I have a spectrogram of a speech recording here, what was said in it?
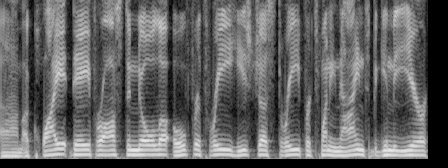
Um, a quiet day for Austin Nola, 0 for 3. He's just 3 for 29 to begin the year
